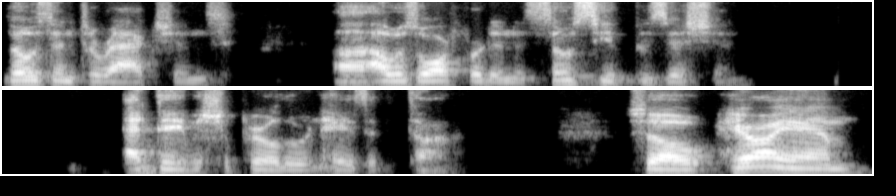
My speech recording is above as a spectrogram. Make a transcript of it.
those interactions, uh, I was offered an associate position at Davis Shapiro Lewit and Hayes at the time. So here I am,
